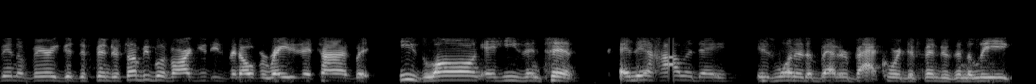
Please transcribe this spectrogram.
been a very good defender. Some people have argued he's been overrated at times, but he's long and he's intense. And then Holiday is one of the better backcourt defenders in the league.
